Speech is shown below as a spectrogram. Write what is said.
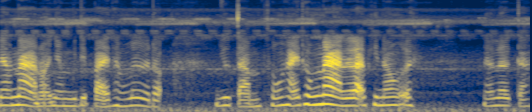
แล้วหน้าเนาะยังมีได้ไปทางเลิศดอกอยู่ตามทงไห้ทงหน้าเลยละพี่น้องเอ้ยแล้วเลิกกะ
